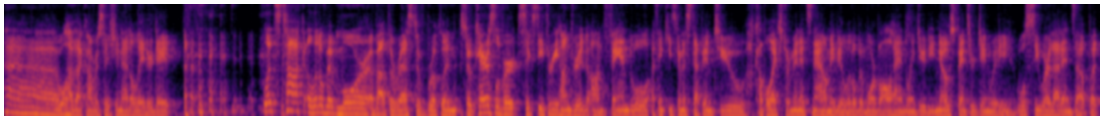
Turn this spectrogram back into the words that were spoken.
Uh, we'll have that conversation at a later date. Let's talk a little bit more about the rest of Brooklyn. So, Caris LeVert, 6,300 on FanDuel. I think he's going to step into a couple extra minutes now, maybe a little bit more ball handling duty. No Spencer Dinwiddie. We'll see where that ends up. But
